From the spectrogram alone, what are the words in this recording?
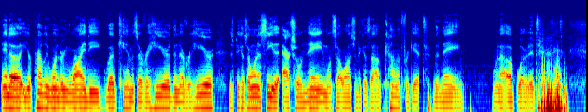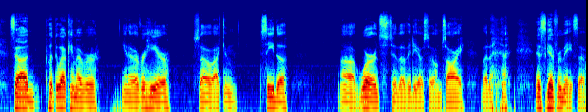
And uh, you're probably wondering why the webcam is over here, then over here. It's because I want to see the actual name once I watch it because I kind of forget the name when I upload it. so I put the webcam over, you know, over here so I can see the uh, words to the video. So I'm sorry, but it's good for me. So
